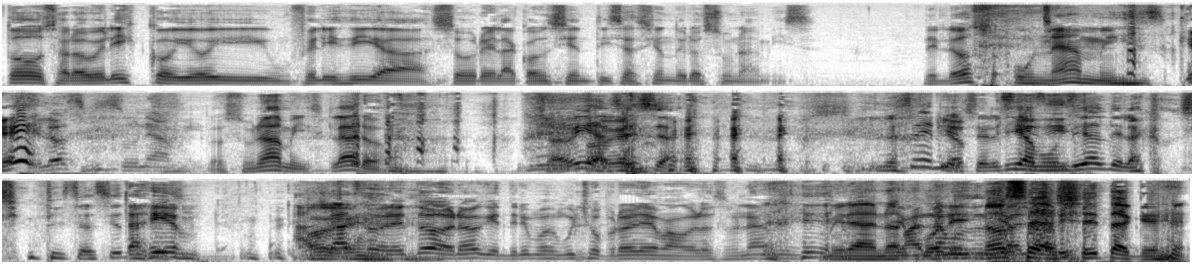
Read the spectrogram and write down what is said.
todos al obelisco y hoy un feliz día sobre la concientización de los tsunamis. De los Unamis. ¿Qué? De los tsunamis. Los tsunamis, claro. ¿Sabías Ok. esa? En serio, es el Día sí, Mundial de la Concientización Está de los bien. Acá sobre todo, ¿no? Que tenemos mucho problema con los tsunamis. Mirá, no, se ayeta que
